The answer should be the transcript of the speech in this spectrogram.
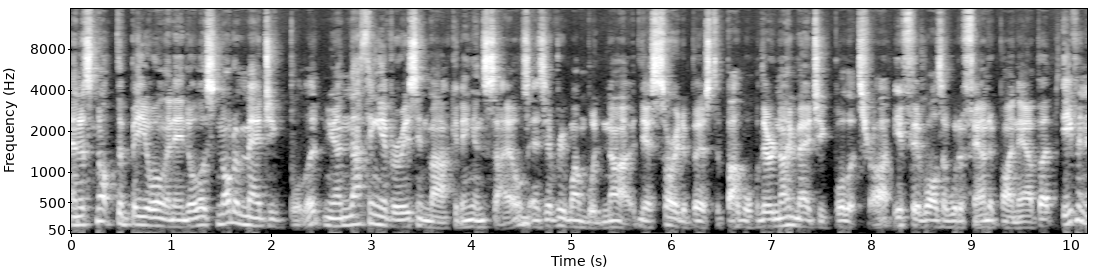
And it's not the be all and end all. It's not a magic bullet. You know, nothing ever is in marketing and sales, as everyone would know. Yeah, sorry to burst the bubble, but there are no magic bullets, right? If there was, I would have found it by now. But even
